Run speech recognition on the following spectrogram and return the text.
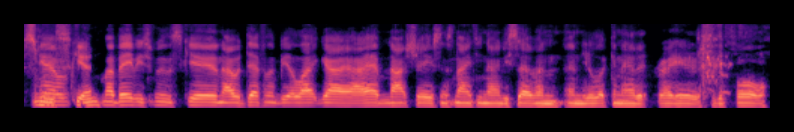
smooth Yeah, skin. My baby smooth skin. I would definitely be a light guy. I have not shaved since 1997, and you're looking at it right here. It's the full,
